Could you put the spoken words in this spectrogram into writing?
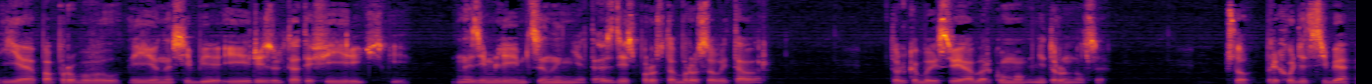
Я попробовал ее на себе, и результаты феерические. На земле им цены нет, а здесь просто бросовый товар. Только бы Свиаборг умом не тронулся. Что, приходит в себя?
